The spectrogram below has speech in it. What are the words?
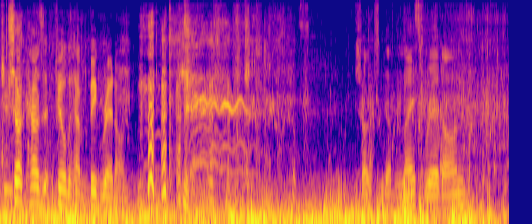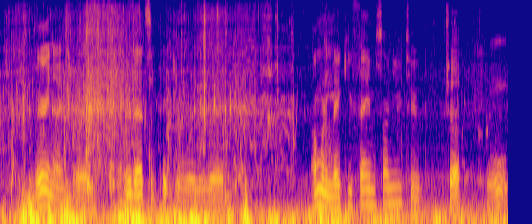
Chuck, how's it feel to have big red on? Chuck's got a nice red on. Very nice red. Maybe that's a picture worthy red. I'm gonna make you famous on YouTube, Chuck. Cool.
